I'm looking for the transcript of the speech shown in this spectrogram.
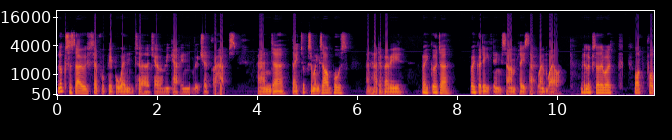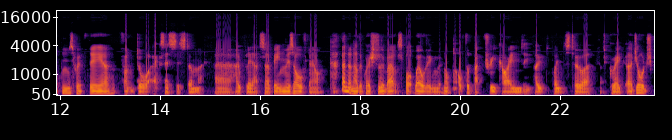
looks as though several people went, uh, Jeremy, Gavin, Richard perhaps, and uh, they took some examples and had a very, very good, uh, very good evening. So I'm pleased that went well. And it looks like there were odd problems with the uh, front door access system. Uh, hopefully that's uh, been resolved now. And another question about spot welding, but not of the battery kind. He points to uh, Greg uh, George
